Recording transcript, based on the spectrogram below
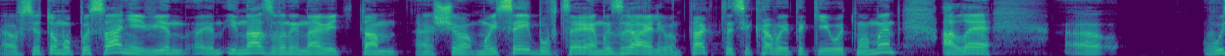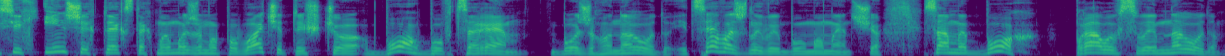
е, в Святому Писанні він е, і названий навіть там, е, що Мойсей був царем Ізраїлєвим. Так, Це цікавий такий от момент. Але в усіх інших текстах ми можемо побачити, що Бог був царем Божого народу. І це важливий був момент, що саме Бог правив своїм народом,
